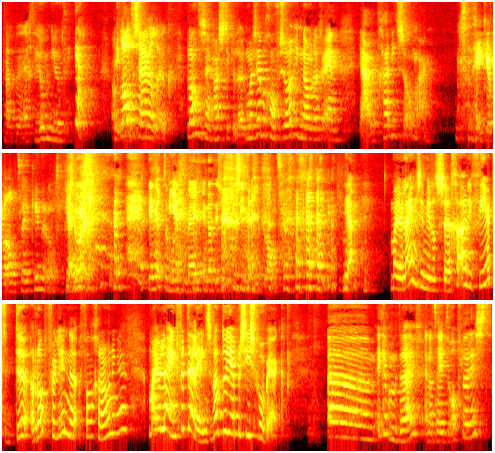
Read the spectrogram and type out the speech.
Nou, ik ben echt heel benieuwd. Ja, Want planten zijn wel leuk. planten zijn hartstikke leuk, maar ze hebben gewoon verzorging nodig en ja, dat gaat niet zomaar. Nee, ik heb al twee kinderen om te Ja, verzorgen. Jij hebt er moeite mee en dat is ook te zien aan je plant. ja, Marjolein is inmiddels eh, gearriveerd, de Rob Verlinde van Groningen. Marjolein, vertel eens, wat doe jij precies voor werk? Ehm, ik heb een bedrijf en dat heet De Opfleurist.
